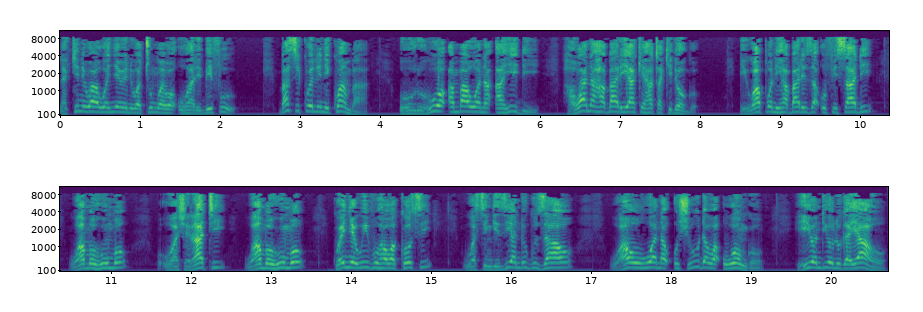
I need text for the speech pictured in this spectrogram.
lakini wao wenyewe ni watumwa wa uharibifu? Basi kweli ni kwamba uhuru huo ambao wanaahidi hawana habari yake hata kidogo. Iwapo ni habari za ufisadi wamo humo uasherati wamo humo kwenye wivu hawakosi wasingizia ndugu zao wao huwa na ushuhuda wa uongo. Hiyo ndiyo lugha yao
